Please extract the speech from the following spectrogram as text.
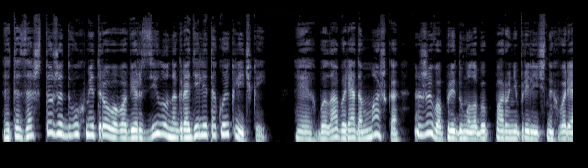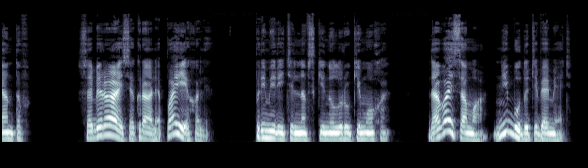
Это за что же двухметрового верзилу наградили такой кличкой? Эх, была бы рядом Машка, живо придумала бы пару неприличных вариантов. «Собирайся, краля, поехали!» — примирительно вскинул руки Моха. «Давай сама, не буду тебя мять,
